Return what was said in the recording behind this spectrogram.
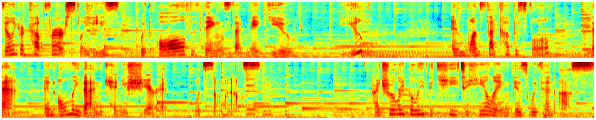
Fill your cup first, ladies, with all the things that make you you. And once that cup is full, then and only then can you share it with someone else. I truly believe the key to healing is within us.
